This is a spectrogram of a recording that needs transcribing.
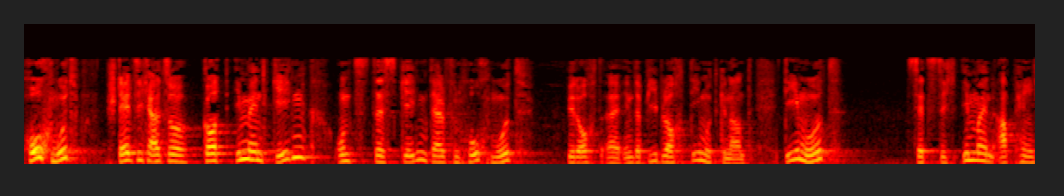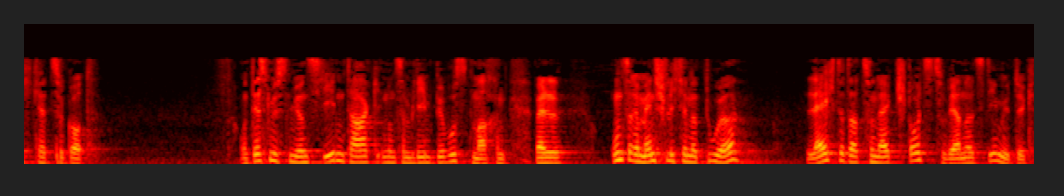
Hochmut stellt sich also Gott immer entgegen und das Gegenteil von Hochmut wird auch äh, in der Bibel auch Demut genannt. Demut setzt sich immer in Abhängigkeit zu Gott. Und das müssen wir uns jeden Tag in unserem Leben bewusst machen, weil unsere menschliche Natur leichter dazu neigt, stolz zu werden als demütig.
